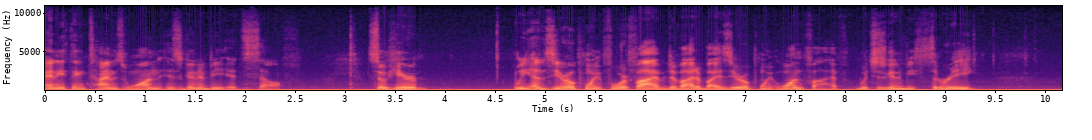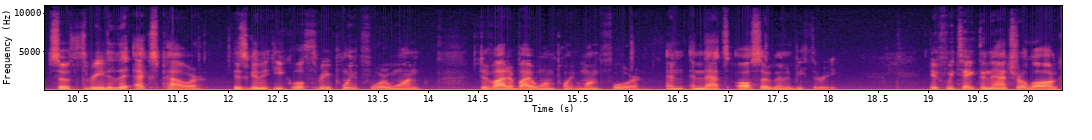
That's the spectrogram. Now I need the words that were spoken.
anything times 1 is going to be itself. So here we have 0.45 divided by 0.15, which is going to be 3. So 3 to the x power is going to equal 3.41 divided by 1.14 and, and that's also going to be 3. If we take the natural log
